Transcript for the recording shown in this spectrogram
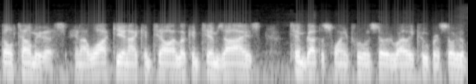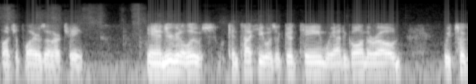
don't tell me this. And I walk in, I can tell, I look in Tim's eyes. Tim got the swine flu, and so did Riley Cooper, and so did a bunch of players on our team. And you're going to lose. Kentucky was a good team. We had to go on the road. We took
